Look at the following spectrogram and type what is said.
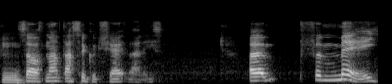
Hmm. So I that's a good shout. That is. Um, for me,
